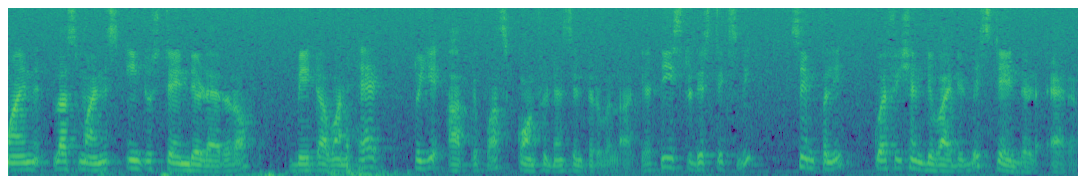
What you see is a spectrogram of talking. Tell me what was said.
minus plus minus into standard error of beta one है तो ये आपके पास कॉन्फिडेंस इंटरवल आ गया। टी स्टेटिस्टिक्स भी simply coefficient divided by standard error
